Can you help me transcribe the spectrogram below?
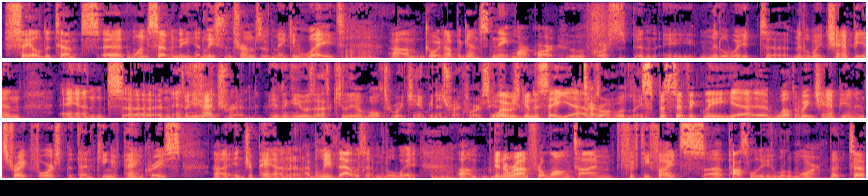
failed attempts at 170, at least in terms of making weight, mm-hmm. um, going up against Nate Marquardt, who of course has been a middleweight uh, middleweight champion and uh, and, and veteran. You think he was actually a welterweight champion in Strikeforce? Well, I was going to say yeah, Tyron Woodley specifically, yeah, welterweight champion in Strikeforce, but then King of Pancrase uh, in Japan. Yeah. I believe that was at middleweight. Mm-hmm. Um, been around for a long time, fifty fights, uh, possibly a little more, but uh,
